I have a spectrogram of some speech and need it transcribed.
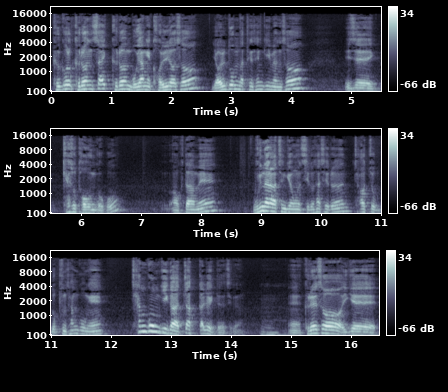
그걸 그런 사이 그런 모양에 걸려서 열돔 같은 게 생기면서 이제 계속 더운 거고 어 그 다음에 우리나라 같은 경우는 지금 사실은 저쪽 높은 상공에 찬 공기가 쫙 깔려 있대요 지금. 음. 예, 그래서 이게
